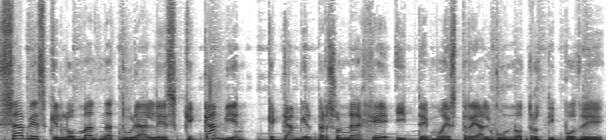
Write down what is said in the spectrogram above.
sabes que lo más natural es que cambien, que cambie el personaje y te muestre algún otro tipo de,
